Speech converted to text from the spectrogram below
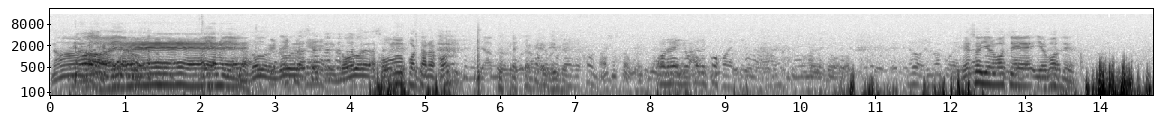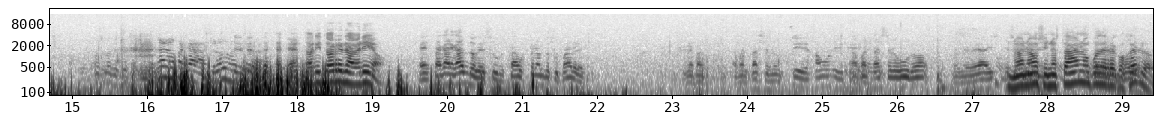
No, No, no, El llega. el engodo de la serie, el engodo de la Con serie. un portarrafón. Eso y el bote, y el bote. El Tony Torres no ha venido. Está cargando de su. Está esperando su padre. Repar- Apartárselo. Sí, dejamos. Apartárselo uno, donde veáis. No, no, si no está no puede recogerlo.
